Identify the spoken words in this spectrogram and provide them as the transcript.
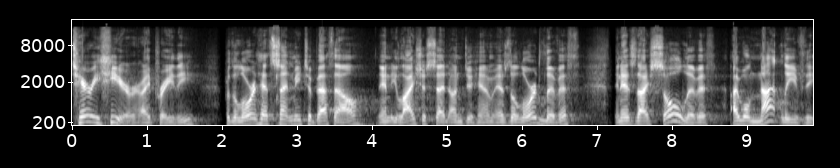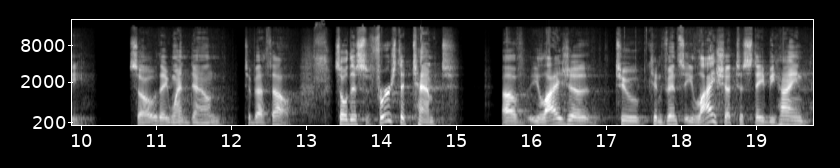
Tarry here, I pray thee for the Lord hath sent me to Bethel. And Elisha said unto him, As the Lord liveth, and as thy soul liveth, I will not leave thee. So they went down to Bethel. So, this first attempt of Elijah to convince Elisha to stay behind,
